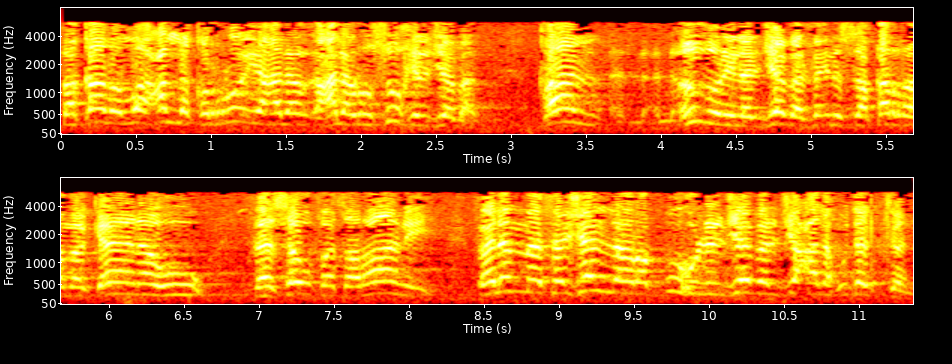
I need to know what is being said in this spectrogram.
فقال الله علق الرؤيا على على رسوخ الجبل. قال انظر إلى الجبل فإن استقر مكانه فسوف تراني. فلما تجلى ربه للجبل جعله دكا.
